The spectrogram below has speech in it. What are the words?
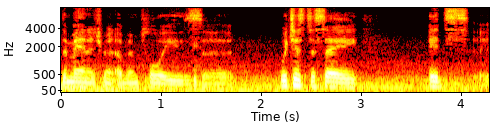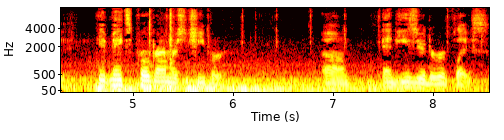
the management of employees, uh, which is to say, it's it makes programmers cheaper. Um, and easier to replace.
